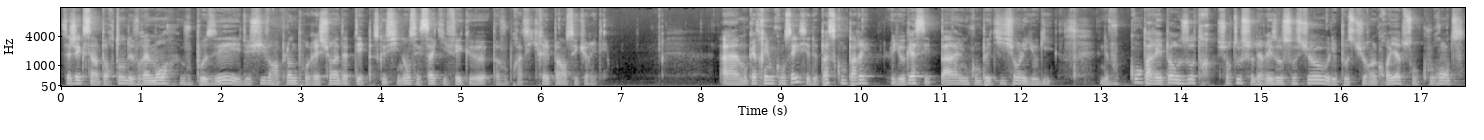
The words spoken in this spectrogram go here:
sachez que c'est important de vraiment vous poser et de suivre un plan de progression adapté, parce que sinon c'est ça qui fait que bah, vous ne pratiquerez pas en sécurité. Euh, mon quatrième conseil, c'est de ne pas se comparer. Le yoga, c'est pas une compétition, les yogis. Ne vous comparez pas aux autres, surtout sur les réseaux sociaux où les postures incroyables sont courantes.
